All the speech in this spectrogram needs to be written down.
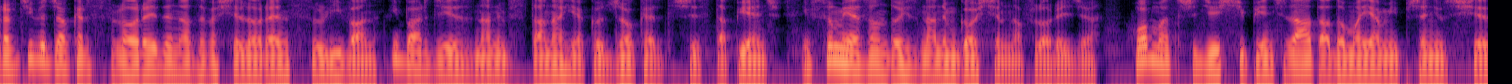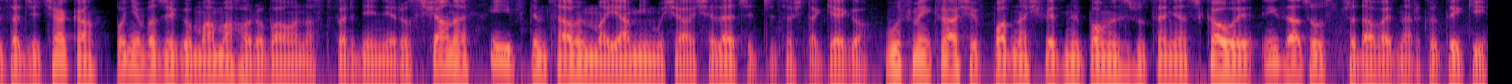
Prawdziwy Joker z Florydy nazywa się Lorenz Sullivan i bardziej jest znany w Stanach jako Joker 305 i w sumie jest on dość znanym gościem na Florydzie. Chłop ma 35 lat, a do Miami przeniósł się za dzieciaka, ponieważ jego mama chorowała na stwardnienie rozsiane i w tym całym Miami musiała się leczyć czy coś takiego. W ósmej klasie wpadł na świetny pomysł rzucenia szkoły i zaczął sprzedawać narkotyki,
